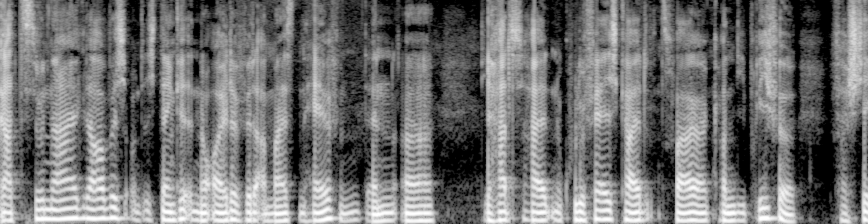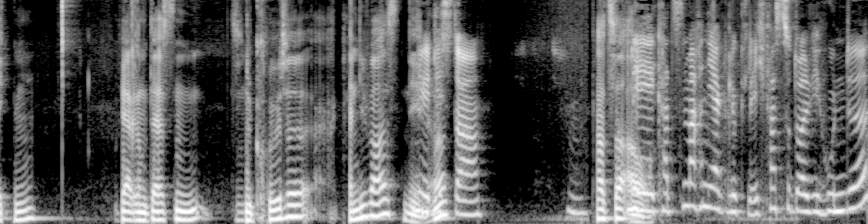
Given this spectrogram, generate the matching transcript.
rational, glaube ich. Und ich denke, eine Eule würde am meisten helfen, denn äh, die hat halt eine coole Fähigkeit. Und zwar kann die Briefe verschicken. Währenddessen so eine Kröte, kann die was? Nee, nee, die ne? ist da. Katze auch. Nee, Katzen machen ja glücklich. Fast so doll wie Hunde.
